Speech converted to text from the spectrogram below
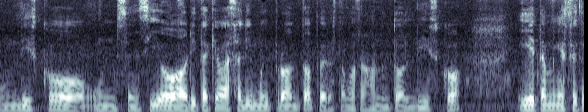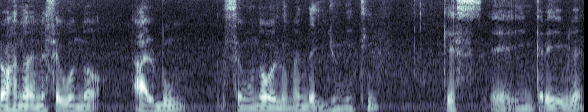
un disco, un sencillo ahorita que va a salir muy pronto, pero estamos trabajando en todo el disco. Y también estoy trabajando en el segundo álbum, segundo volumen de Unity, que es eh, increíble.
